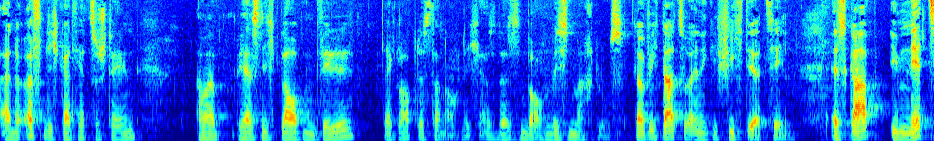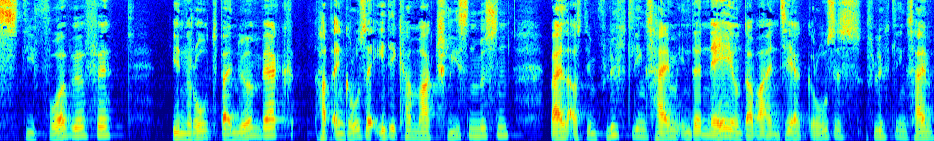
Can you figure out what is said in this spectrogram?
eine Öffentlichkeit herzustellen. Aber wer es nicht glauben will, der glaubt es dann auch nicht. Also da sind wir auch ein bisschen machtlos. Darf ich dazu eine Geschichte erzählen? Es gab im Netz die Vorwürfe, in Roth bei Nürnberg hat ein großer Edeka-Markt schließen müssen, weil aus dem Flüchtlingsheim in der Nähe, und da war ein sehr großes Flüchtlingsheim,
